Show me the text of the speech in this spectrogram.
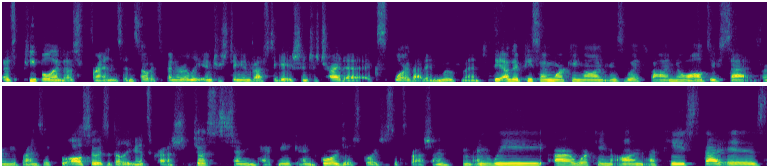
as people and as friends. And so it's been a really interesting investigation to try to explore that in movement. The other piece I'm working on is with uh, Noel Doucette from New Brunswick, who also is a belly dance crush. Just stunning technique and gorgeous, gorgeous expression. And we are working on a piece that is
